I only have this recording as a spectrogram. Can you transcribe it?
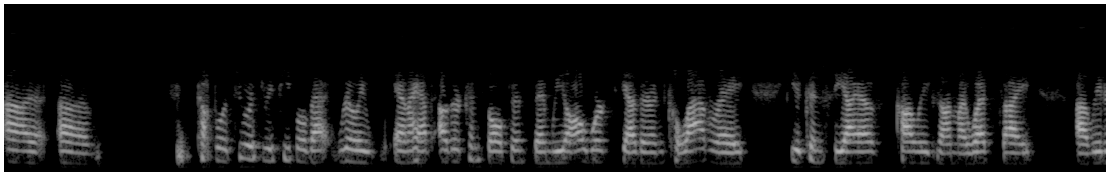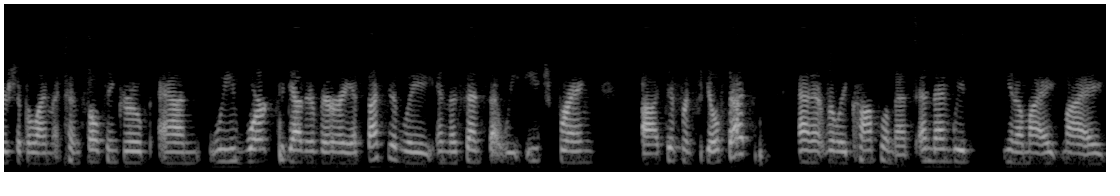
uh, um, a couple of two or three people that really and i have other consultants and we all work together and collaborate. You can see i have colleagues on my website uh, Leadership Alignment Consulting Group, and we work together very effectively in the sense that we each bring uh, different skill sets, and it really complements. And then we, you know, my my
